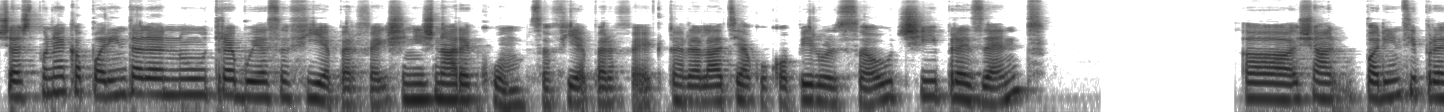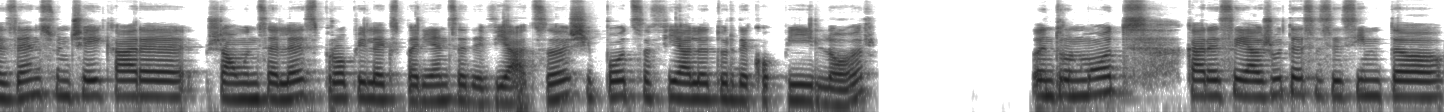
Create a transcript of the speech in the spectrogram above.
Și aș spune că părintele nu trebuie să fie perfect și nici nu are cum să fie perfect în relația cu copilul său, ci prezent, Uh, și a, părinții prezenți sunt cei care și-au înțeles propriile experiențe de viață și pot să fie alături de copiii lor într-un mod care să-i ajute să se simtă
